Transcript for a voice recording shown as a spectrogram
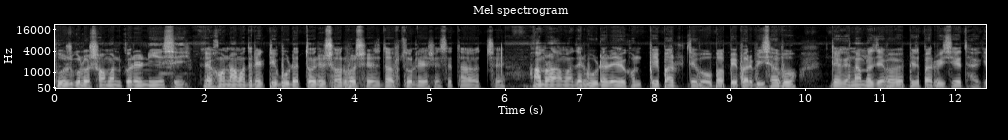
তুষগুলো সমান করে নিয়েছি। এখন আমাদের একটি বুডার তৈরির সর্বশেষ ধাপ চলে এসেছে, তা হচ্ছে আমরা আমাদের বুডারে এখন পেপার দেব বা পেপার বিছাবো। দেখেন আমরা যেভাবে পেপার বিছিয়ে থাকি,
